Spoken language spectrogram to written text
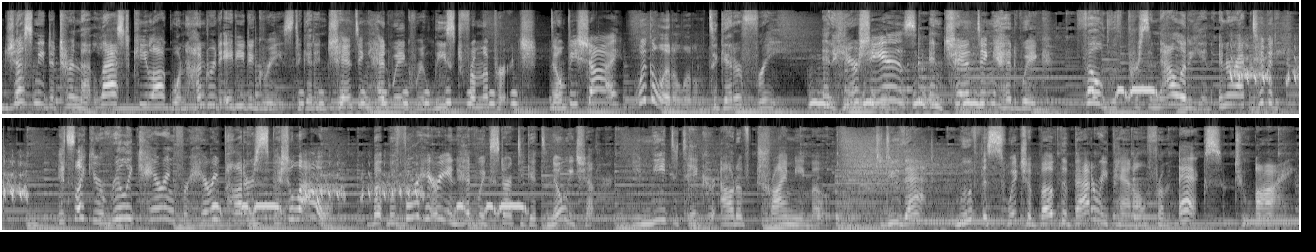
Just need to turn that last key lock 180 degrees to get Enchanting Hedwig released from the perch. Don't be shy, wiggle it a little to get her free. And here she is, Enchanting Hedwig, filled with personality and interactivity. It's like you're really caring for Harry Potter's special owl. But before Harry and Hedwig start to get to know each other, you need to take her out of Try Me mode. To do that, move the switch above the battery panel from X to I.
